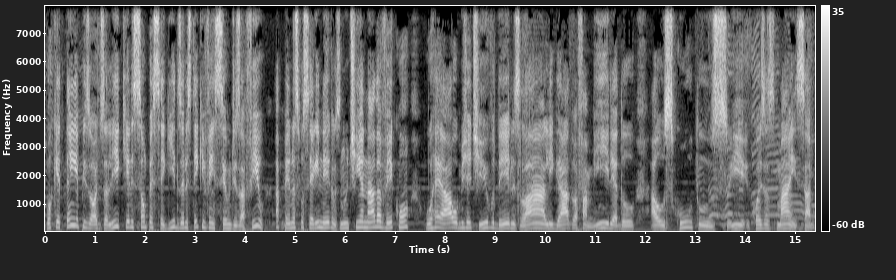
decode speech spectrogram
porque tem episódios ali que eles são perseguidos, eles têm que vencer um desafio apenas por serem negros, não tinha nada a ver com o real objetivo deles lá ligado à família, do, aos cultos e coisas mais, sabe?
